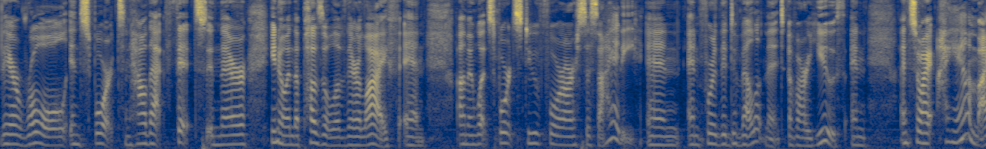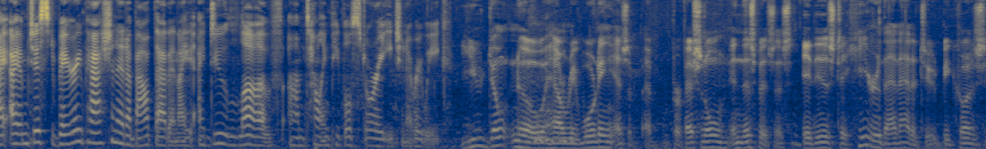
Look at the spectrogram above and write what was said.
their role in sports and how that fits in their, you know, in the puzzle of their life and um, and what sports do for our society and and for the development of our youth. And and so I, I am. I, I am just very passionate about that, and I, I do love um, telling people's story each and every week. You don't know how rewarding as a, a professional in this business, it is to hear that attitude because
